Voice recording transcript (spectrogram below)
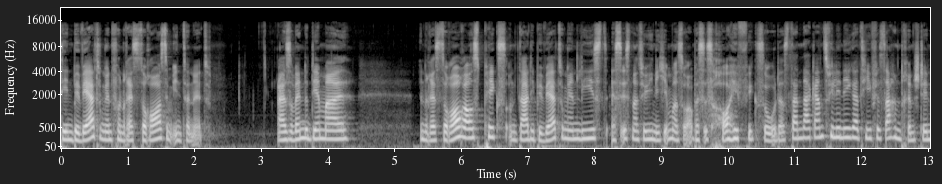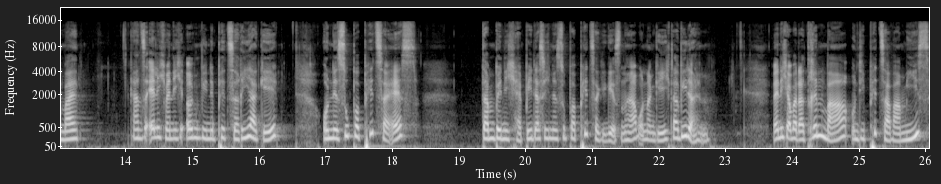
den Bewertungen von Restaurants im Internet. Also wenn du dir mal ein Restaurant rauspickst und da die Bewertungen liest, es ist natürlich nicht immer so, aber es ist häufig so, dass dann da ganz viele negative Sachen drinstehen, weil ganz ehrlich, wenn ich irgendwie in eine Pizzeria gehe und eine super Pizza esse, dann bin ich happy, dass ich eine super Pizza gegessen habe und dann gehe ich da wieder hin. Wenn ich aber da drin war und die Pizza war mies,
